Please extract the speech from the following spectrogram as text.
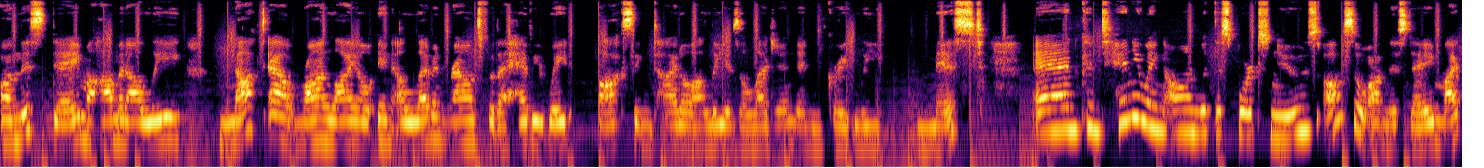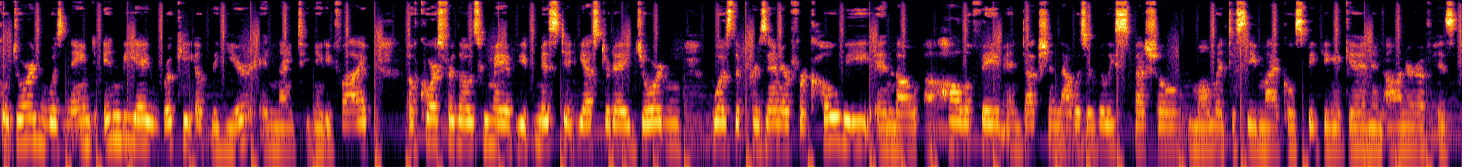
On this day, Muhammad Ali knocked out Ron Lyle in 11 rounds for the heavyweight boxing title. Ali is a legend and greatly missed. And continuing on with the sports news, also on this day, Michael Jordan was named NBA Rookie of the Year in 1985. Of course, for those who may have missed it yesterday, Jordan was the presenter for Kobe in the uh, Hall of Fame induction. That was a really special moment to see Michael speaking again in honor of his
